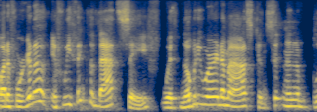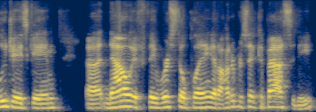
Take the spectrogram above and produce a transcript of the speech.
But if we're gonna, if we think that that's safe with nobody wearing a mask and sitting in a Blue Jays game, uh, now if they were still playing at 100% capacity,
